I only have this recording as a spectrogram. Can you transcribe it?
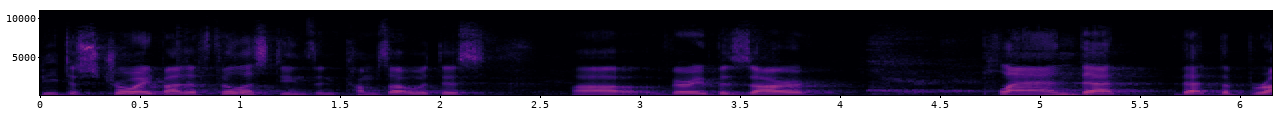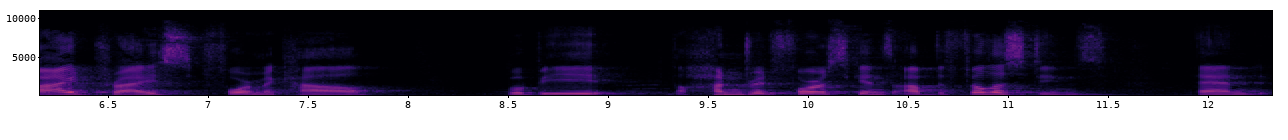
be destroyed by the Philistines, and comes out with this uh, very bizarre plan that, that the bride price for Michal will be the hundred foreskins of the Philistines. And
